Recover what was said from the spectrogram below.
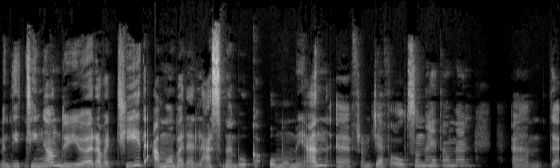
Men de tingene du gjør over tid Jeg må bare lese den boka om og om igjen. Eh, fra Jeff Olson heter han vel. Um, det,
